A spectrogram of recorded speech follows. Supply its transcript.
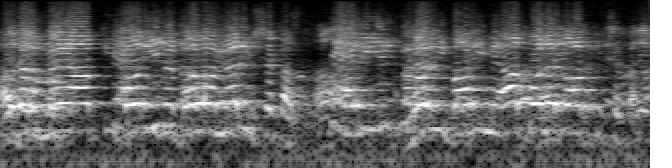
اگر میں آپ کی باری میں بولا میری شکست میری باری میں آپ بولے تو آپ کی شکست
